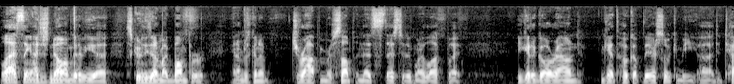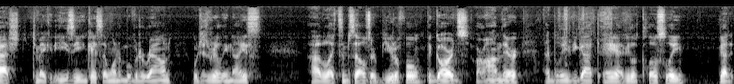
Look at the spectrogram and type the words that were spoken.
Last thing, I just know I'm going to be uh, screwing these out of my bumper, and I'm just going to drop them or something. That's that's to my luck. But you got to go around. You get the hook up there so it can be uh, detached to make it easy in case I want to move it around, which is really nice. Uh, the lights themselves are beautiful. The guards are on there. I believe you got a, if you look closely, got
